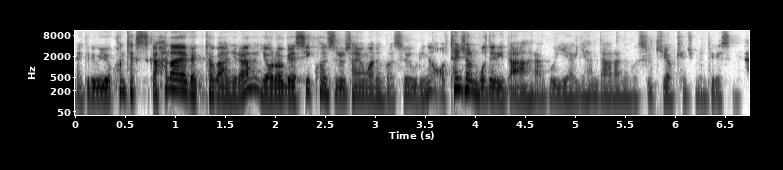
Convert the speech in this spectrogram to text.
네, 그리고 이 컨텍스트가 하나의 벡터가 아니라 여러 개의 시퀀스를 사용하는 것을 우리는 어텐션 모델이다라고 이야기한다라는 것을 기억해 주면 되겠습니다.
